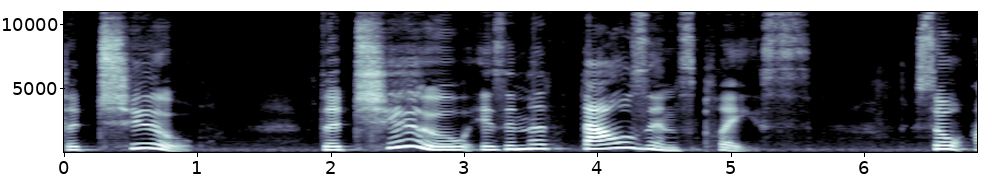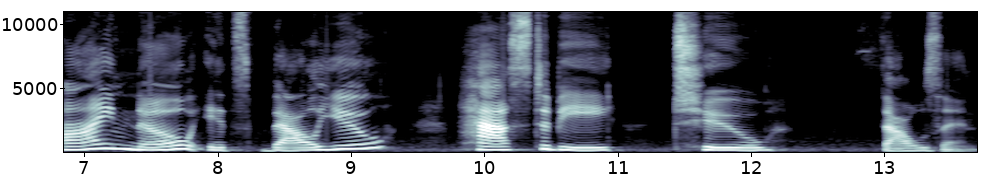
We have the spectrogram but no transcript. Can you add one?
the 2. The 2 is in the thousands place. So I know its value has to be 2,000.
